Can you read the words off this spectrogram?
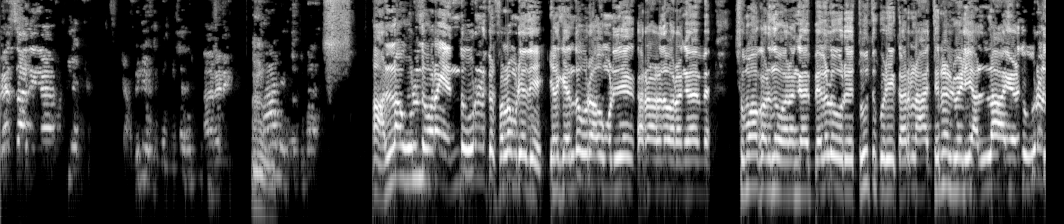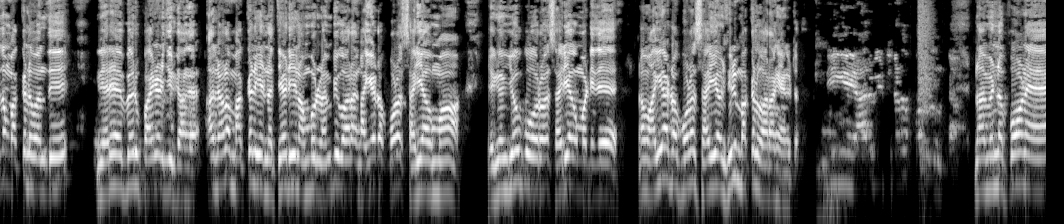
பேசாதீங்க மாமா பேசாதீங்க ஆ, ready. ஆ, எல்லா ஊர்ல இருந்து வராங்க. எந்த ஊர்ல இருக்க சொல்ல முடியாது. எனக்கு எந்த ஊர் ஆக முடியுது. கர்நாடகா வராங்க. சும்மாக்கா இருந்து வராங்க. பெங்களூரு தூத்துக்குடி கருணா திருநெல்வேலி எல்லா இடத்து ஊர்ல இருந்து மக்கள் வந்து நிறைய பேர் பயனடைஞ்சிருக்காங்க. அதனால மக்கள் என்ன தேடி நம்ம நம்பி வராங்க. ஐயாட்ட போல சரியாகுமா? எங்கெங்கயோ போறோம். சரியாக மாட்டேது நம்ம ஐயாட்ட போல சரியாகும் சொல்லி மக்கள் வராங்க என்கிட்ட. நான் முன்ன போனேன்.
